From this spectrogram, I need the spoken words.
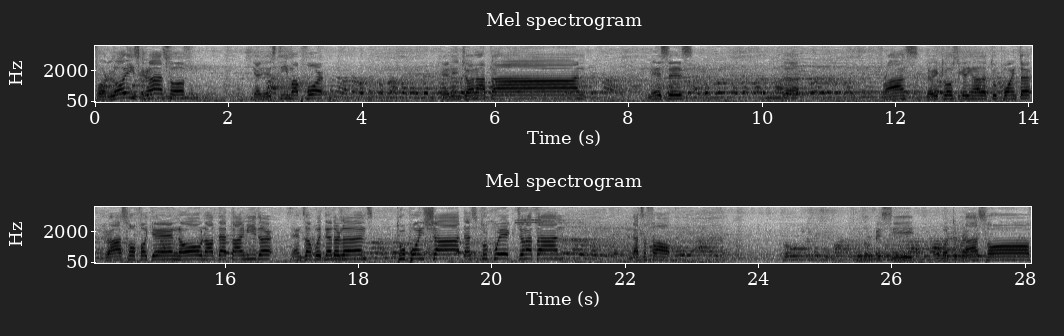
for Lois Grasshoff. Get his team up for. Kevin Jonathan misses. Uh, France very close to getting another two-pointer. Grasshoff again. No, not that time either. Ends up with Netherlands. Two-point shot. That's too quick, Jonathan. And that's a foul. Bessi over to Grasshoff.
